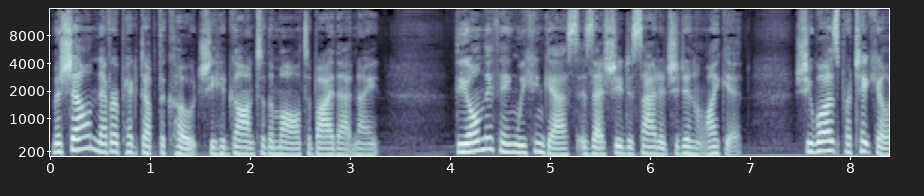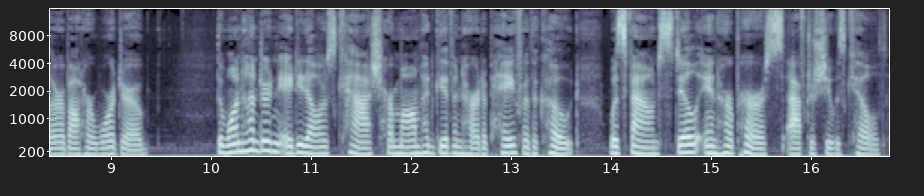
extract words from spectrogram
Michelle never picked up the coat she had gone to the mall to buy that night. The only thing we can guess is that she decided she didn't like it. She was particular about her wardrobe, the $180 cash her mom had given her to pay for the coat was found still in her purse after she was killed.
